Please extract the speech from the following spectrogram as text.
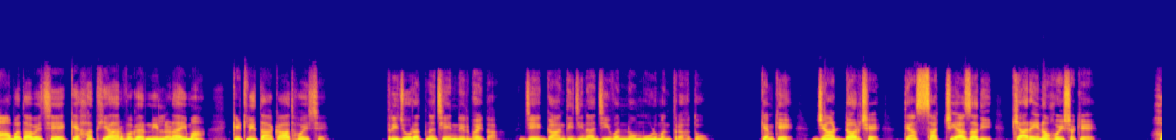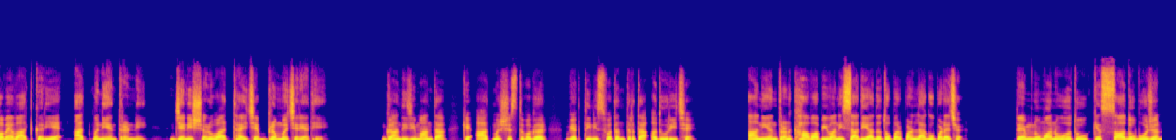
આ બતાવે છે કે હથિયાર વગરની લડાઈમાં કેટલી તાકાત હોય છે. ત્રીજું રત્ન છે નિર્ભયતા, જે ગાંધીજીના જીવનનો મૂળ મંત્ર હતો. કેમ કે, જ્યાં ડર છે, ત્યાં સાચી આઝાદી ક્યારેય ન હોઈ શકે. હવે વાત કરીએ આત્મનિયંત્રણની, જેની શરૂઆત થાય છે બ્રહ્મચર્યાથી. ગાંધીજી માનતા કે આત્મશિસ્ત વગર વ્યક્તિની સ્વતંત્રતા અધૂરી છે. આ નિયંત્રણ ખાવા પીવાની સાદી આદતો પર પણ લાગુ પડે છે. તેમનું માનવું હતું કે સાદું ભોજન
